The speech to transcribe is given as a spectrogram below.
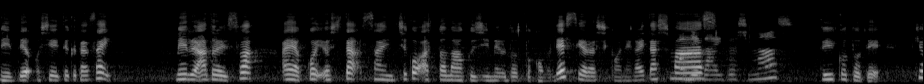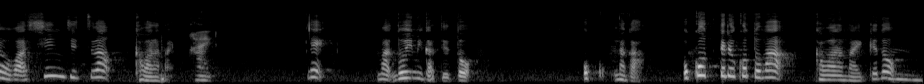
メールで教えてください。メールアドレスは、あやこよしだ315アットマーク Gmail.com です。よろしくお願いいたしおます。願いいたします。ということで、今日は真実は変わらない。はい。で、まあ、どういう意味かっていうと、おこなんか、起こってることは変わらないけど、うん。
